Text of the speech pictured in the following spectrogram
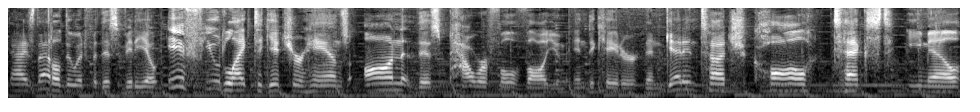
Guys, that'll do it for this video. If you'd like to get your hands on this powerful volume indicator, then get in touch, call, text, email,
